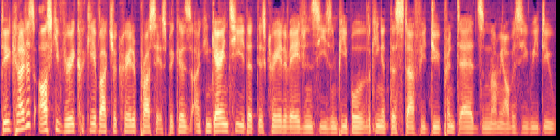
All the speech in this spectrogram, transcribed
Dude, can I just ask you very quickly about your creative process? Because I can guarantee you that there's creative agencies and people looking at this stuff who do print ads. And I mean, obviously, we do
